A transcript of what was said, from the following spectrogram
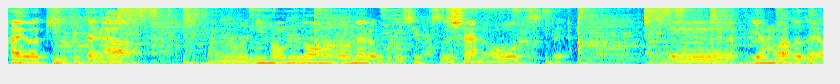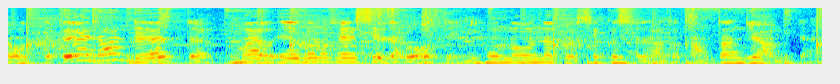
会話聞いてたら「あの日本の女の子とセックスしたの?」っつって。で「いやまだだよ」って「えー、なんで?」って「お前英語の先生だろ?」って「日本の女とセックスなんか簡単じゃん」みたいな。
